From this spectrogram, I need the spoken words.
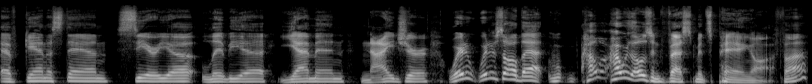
Afghanistan, Syria, Libya, Yemen, Niger. Where where does all that? How how are those investments paying off? Huh?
